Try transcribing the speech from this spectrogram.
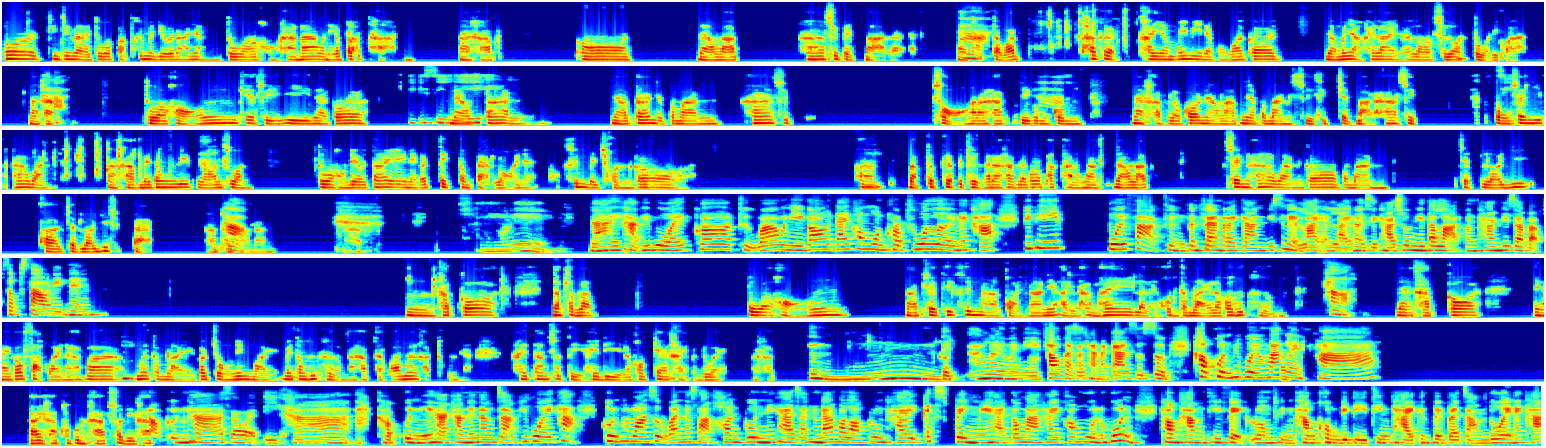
ก็จริงๆ หลายๆตัวปรับขึ้นมาเยอะนะ อย่างตัวของฮาน่าวันนี้ก็ปรับฐานนะครับ ก็แนวรับ51บาทแหละนะครับแต่ว่าถ้าเกิดใครยังไม่มีเนี่ยผมว่าก็ยังไม่อยากให้ไล่นะ รอซื้ออ่อนตัวดีกว่านะครับค่ะ ตัวของ KCE เนี่ยก็ EC แนวต้าน แนวต้านอยู่ประมาณ52นะครับตีกลมๆนะครับ แล้วก็แนวรับเนี่ยประมาณ47บาท50ตรงเส้น25วันนะครับ ไม่ต้องรีบร้อนส่วน ตัวของเดลต้าเองเนี่ยก็ติดตรงแปดร้อยเนี่ยพอขึ้นไปชนก็อ่าแบบเกือบเกือบไปถึงอะนะครับ แล้วก็พักฐานลงมาแนวรับ เส้นห้าวันก็ประมาณเจ็ดร้อยยี่ เอ่อเจ็ดร้อยยี่สิบแปดนะครับแถวๆนั้นโอเคได้ค่ะพี่บวยก็ถือว่าวันนี้ก็ได้ข้อมูลครบถ้วนเลยนะคะ พี่พี่ๆบวยฝากถึงแฟนๆรายการ Business Line and Life หน่อยสิคะ ช่วงนี้ตลาดค่อนข้างที่จะแบบซบเซานิดนึง อืมครับก็นับสำหรับตัวของนับเซตที่ขึ้นมาก่อนหน้านี้อาจจะทำให้หลาย ๆ คนกำไรแล้วก็ฮึกเหิม ค่ะ นะครับ ก็ยังไงก็ฝากไว้นะครับ ว่าอืมเมื่อกำไรก็จงนิ่งไว้ไม่ต้องฮึกเหิมนะครับ แต่ว่าเมื่อขาดทุนเนี่ยให้ตั้งสติให้ดีแล้วก็แก้ไขมันด้วยนะครับอืมเด็ดมากเลยวันนี้เข้ากับสถานการณ์สุดๆ ขอบคุณพี่บวยมากๆเลยนะคะ ได้ครับ ขอบคุณครับ สวัสดีครับ ขอบคุณค่ะ สวัสดีค่ะอะ ขอบคุณนะคะคำแนะนำจากพี่บวยค่ะ คุณพมรสุวรรณสาครกุลนะคะ จากทางด้านบลกรุงไทยเอ็กซ์ปริงนะคะก็มาให้ข้อมูลหุ้นทองคำทีเฟกรวมถึงคำคมดีๆ ทิ้งท้ายกันเป็นประจำด้วยนะคะ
